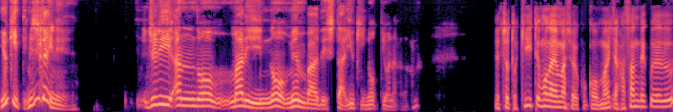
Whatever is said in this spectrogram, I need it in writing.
ユキって短いねん。ジュリーマリーのメンバーでした、ユキのって言わなかったかな。でちょっと聞いてもらいましょうよ。ここ、舞ちゃん挟んでくれる？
